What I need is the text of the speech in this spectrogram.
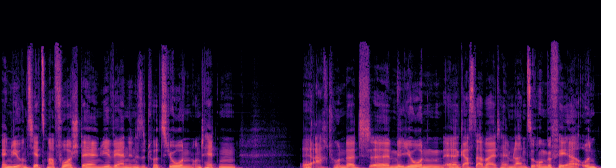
Wenn wir uns jetzt mal vorstellen, wir wären in einer Situation und hätten 800 äh, äh, Millionen äh, Gastarbeiter im Land so ungefähr und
